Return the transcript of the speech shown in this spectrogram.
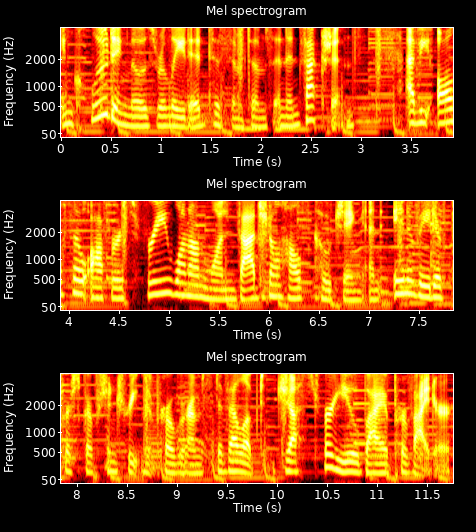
including those related to symptoms and infections. Evvy also offers free one on one vaginal health coaching and innovative prescription treatment programs developed just for you by a provider.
